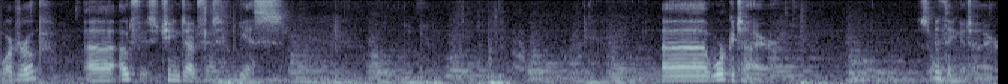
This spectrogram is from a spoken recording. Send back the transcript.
Wardrobe. Uh, outfit. Change outfit. Yes. Uh, work attire. Smithing attire.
